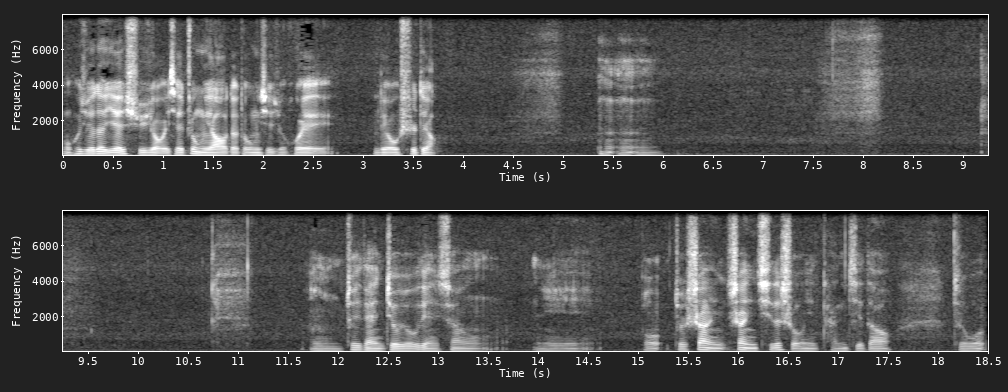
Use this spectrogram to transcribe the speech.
我会觉得也许有一些重要的东西就会流失掉。嗯嗯嗯。嗯，这一点就有点像你，哦，就上一上一期的时候你谈及到。就我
